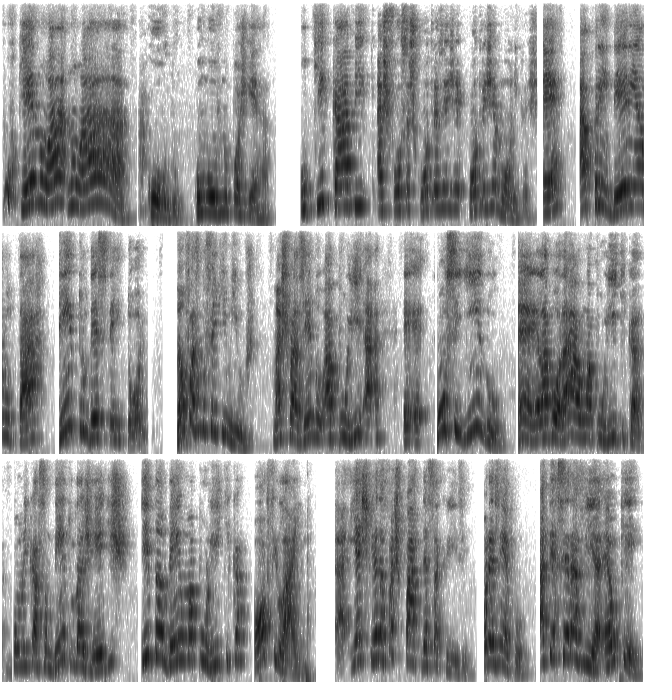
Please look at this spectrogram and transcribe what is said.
Porque não há, não há acordo, como houve no pós-guerra. O que cabe às forças contra-hegemônicas é aprenderem a lutar dentro desse território, não fazendo fake news, mas fazendo a política. É, é, conseguindo é, elaborar uma política de comunicação dentro das redes e também uma política offline. E a esquerda faz parte dessa crise. Por exemplo, a terceira via é o quê?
